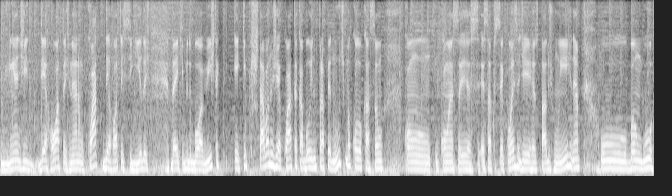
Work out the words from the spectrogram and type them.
vinha de derrotas, né? Eram quatro derrotas seguidas da equipe do Boa Vista. Equipe que estava no G4 acabou indo para a penúltima colocação com, com essa, essa sequência de resultados ruins, né? O Bangu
